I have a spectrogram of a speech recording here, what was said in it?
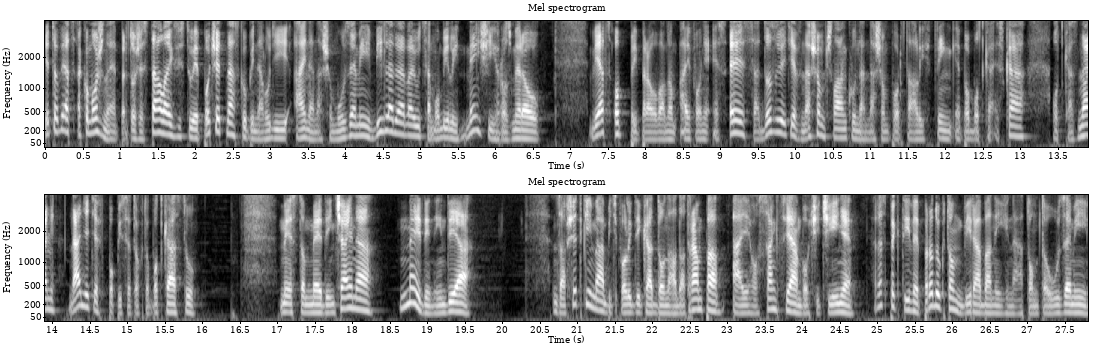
Je to viac ako možné, pretože stále existuje početná skupina ľudí aj na našom území vyhľadávajúca mobily menších rozmerov. Viac o pripravovanom iPhone SE sa dozviete v našom článku na našom portáli thinkapple.sk. Odkaz naň nájdete v popise tohto podcastu. Miesto Made in China, Made in India. Za všetkým má byť politika Donalda Trumpa a jeho sankciám voči Číne, respektíve produktom vyrábaných na tomto území.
